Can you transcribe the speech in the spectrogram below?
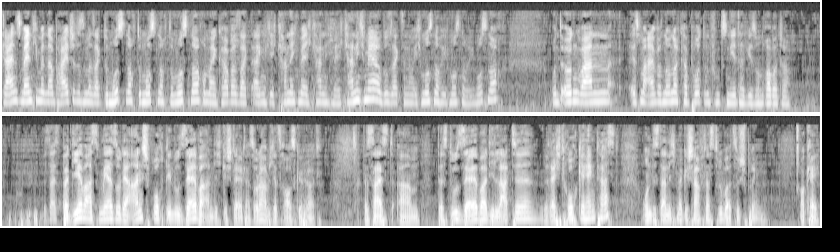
kleines Männchen mit einer Peitsche, das immer sagt, du musst noch, du musst noch, du musst noch. Und mein Körper sagt eigentlich, ich kann nicht mehr, ich kann nicht mehr, ich kann nicht mehr. Und du sagst dann ich muss noch, ich muss noch, ich muss noch. Und irgendwann ist man einfach nur noch kaputt und funktioniert halt wie so ein Roboter. Das heißt, bei dir war es mehr so der Anspruch, den du selber an dich gestellt hast, oder habe ich jetzt rausgehört? Das heißt, ähm, dass du selber die Latte recht hoch gehängt hast und es dann nicht mehr geschafft hast, drüber zu springen. Okay.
